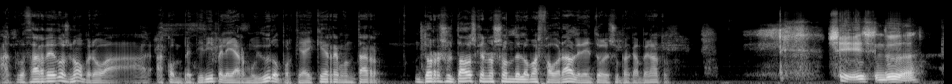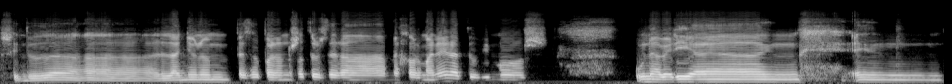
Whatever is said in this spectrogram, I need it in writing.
a cruzar dedos no, pero a, a, competir y pelear muy duro, porque hay que remontar dos resultados que no son de lo más favorable dentro del supercampeonato. Sí, sin duda, sin duda el año no empezó para nosotros de la mejor manera, tuvimos una avería en, en,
